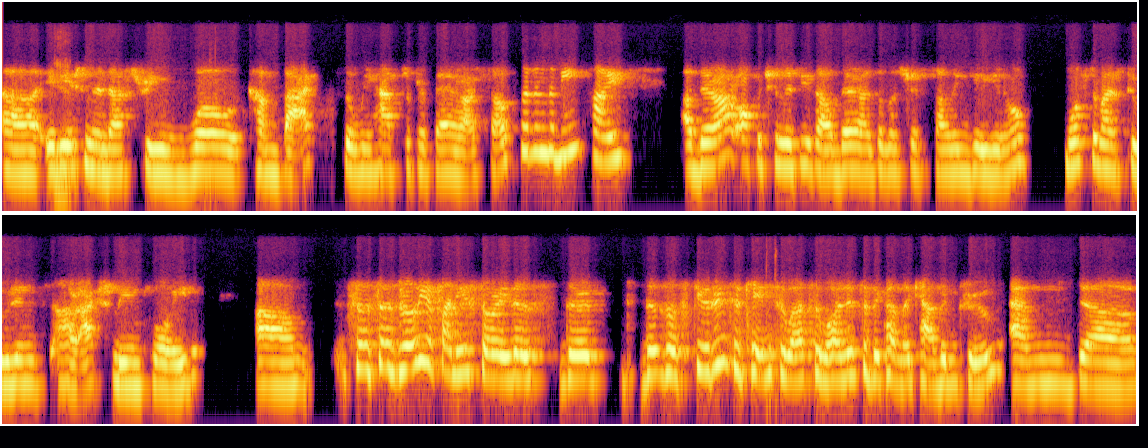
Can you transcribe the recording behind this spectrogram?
Uh, aviation industry will come back, so we have to prepare ourselves. But in the meantime, uh, there are opportunities out there, as I was just telling you. You know, most of my students are actually employed. Um, so, so it's really a funny story. There's there, there's a student who came to us who wanted to become a cabin crew, and uh,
